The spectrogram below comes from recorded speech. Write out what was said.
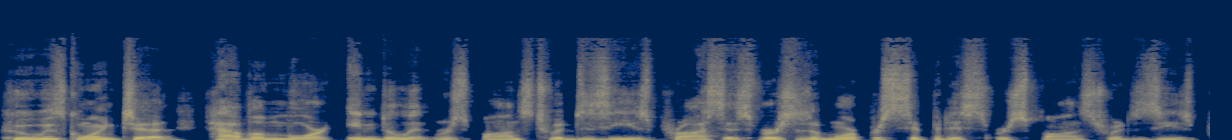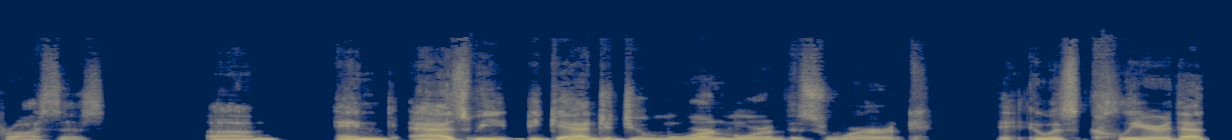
who was going to have a more indolent response to a disease process versus a more precipitous response to a disease process. Um, and as we began to do more and more of this work, it, was clear that,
